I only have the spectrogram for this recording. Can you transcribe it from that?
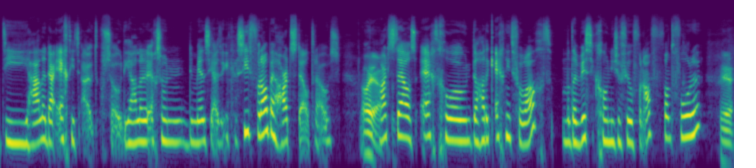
Die halen daar echt iets uit of zo. Die halen er echt zo'n dimensie uit. Ik zie het vooral bij hardstyle trouwens. Oh ja. Hardstyle is echt gewoon. Dat had ik echt niet verwacht. Want daar wist ik gewoon niet zoveel van af van tevoren. Ja.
